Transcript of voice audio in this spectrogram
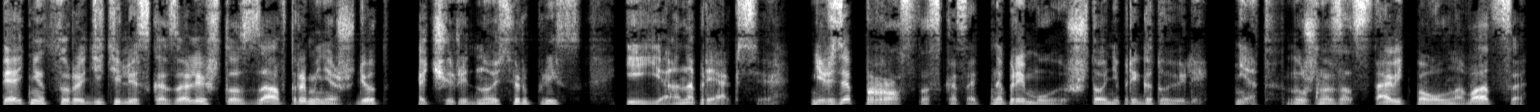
Пятницу родители сказали, что завтра меня ждет очередной сюрприз, и я напрягся. Нельзя просто сказать напрямую, что они приготовили. Нет, нужно заставить поволноваться,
